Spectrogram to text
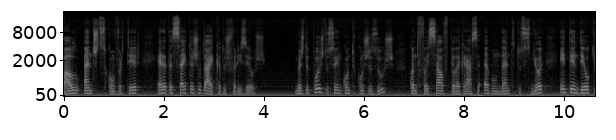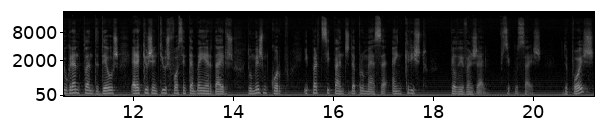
Paulo, antes de se converter, era da seita judaica dos fariseus. Mas depois do seu encontro com Jesus, quando foi salvo pela graça abundante do Senhor, entendeu que o grande plano de Deus era que os gentios fossem também herdeiros do mesmo corpo e participantes da promessa em Cristo pelo Evangelho. Versículo 6. Depois,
